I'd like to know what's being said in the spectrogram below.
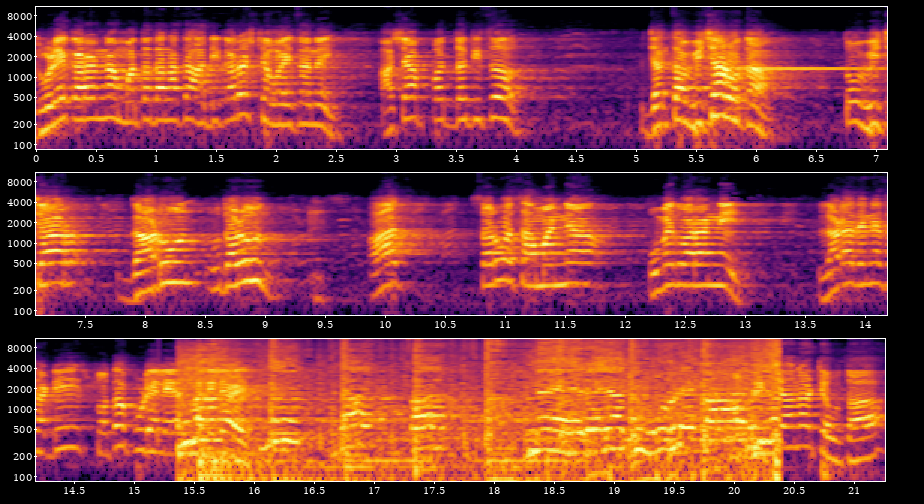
धुळेकरांना मतदानाचा अधिकारच ठेवायचा नाही अशा पद्धतीचं ज्यांचा विचार होता तो विचार गाडून उधळून आज सर्वसामान्य उमेदवारांनी लढा देण्यासाठी स्वतः पुढे आलेले आहेत. अपेक्षा न ठेवता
